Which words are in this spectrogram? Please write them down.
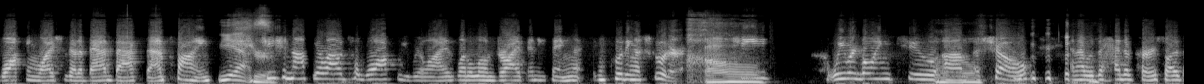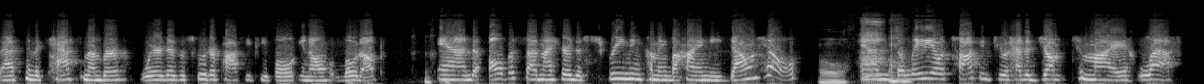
walking wise. She's got a bad back. That's fine. Yes. Sure. She should not be allowed to walk, we realize, let alone drive anything, including a scooter. oh, She, we were going to um, no. a show, and I was ahead of her, so I was asking the cast member, "Where does the scooter posse people, you know, load up?" And all of a sudden, I hear this screaming coming behind me downhill, Oh, and the lady I was talking to had to jump to my left,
